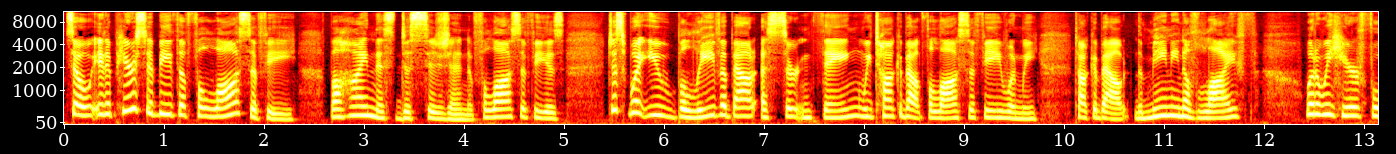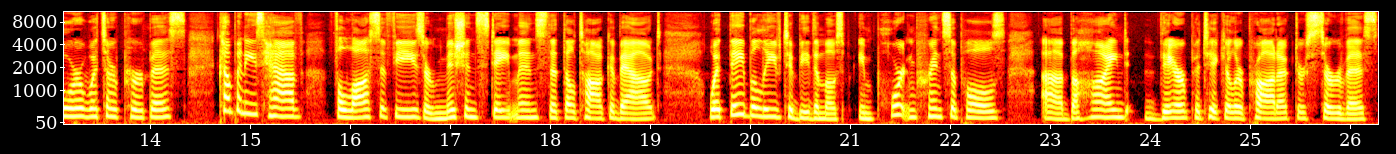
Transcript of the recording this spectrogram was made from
So it appears to be the philosophy behind this decision. Philosophy is just what you believe about a certain thing. We talk about philosophy when we talk about the meaning of life what are we here for? What's our purpose? Companies have philosophies or mission statements that they'll talk about, what they believe to be the most important principles uh, behind their particular product or service.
